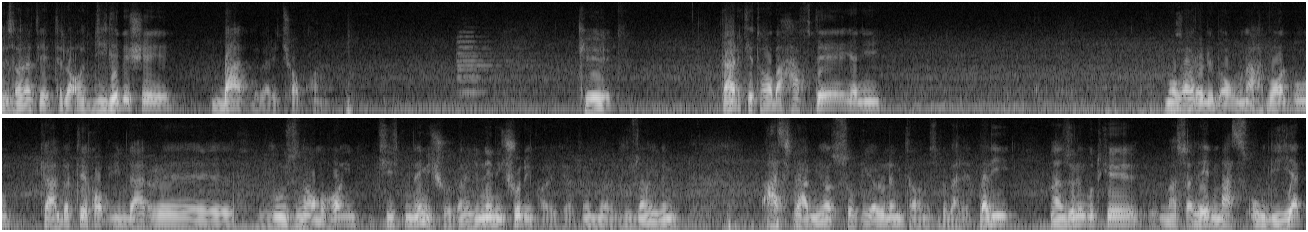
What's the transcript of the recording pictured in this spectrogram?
وزارت اطلاعات دیده بشه بعد ببرید چاپ کنه. که در کتاب هفته یعنی مقارن با اون احوال بود که البته خب این در روزنامه ها این چیز نمی‌شد یعنی نمی‌شد این کاری کرد چون روزنامه نمی عصر در میاد صبح یارو نمی‌توانست ببره. ولی منظور این بود که مسئله مسئولیت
